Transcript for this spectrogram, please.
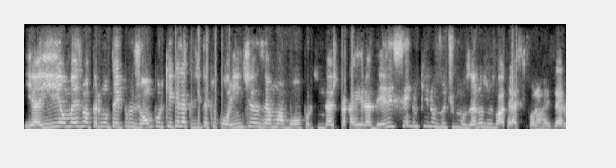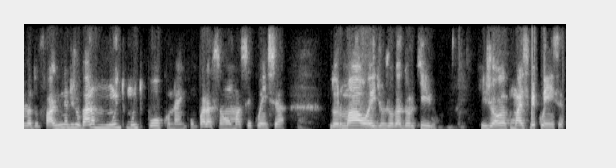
E aí eu mesma perguntei para o João por que, que, ele acredita que o Corinthians é uma boa oportunidade para a carreira dele, sendo que nos últimos anos os laterais que foram reserva do Fagner jogaram muito, muito pouco, né, em comparação a uma sequência normal aí de um jogador que, que joga com mais frequência.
